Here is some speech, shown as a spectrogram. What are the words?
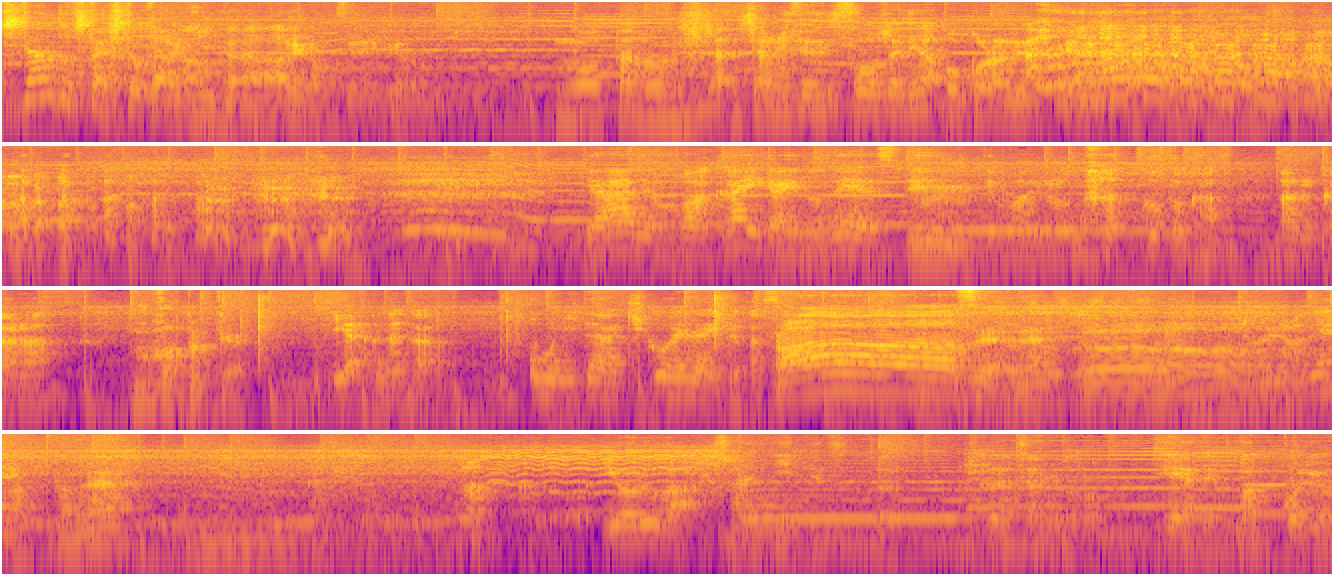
ちゃんとした人から聞いたらあれかもしれんけど。もう多分三三味線奏者には怒られるけどいやーでもまあ海外のねステージってまあいろんなことがあるから、なんかあったっけ？いやなんかモニター聞こえないとかさ。ああそうやね。いろいろね。あったね。まあ、あの夜は3人でずっといくらちゃんの部屋でマッコリを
